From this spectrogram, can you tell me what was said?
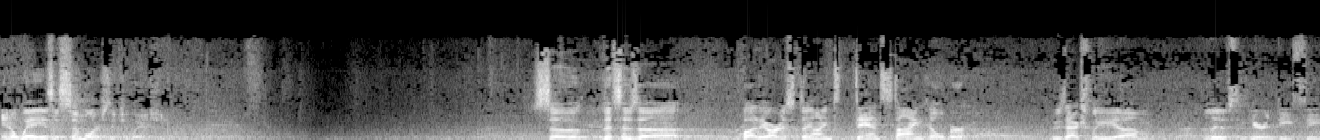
in a way is a similar situation. So this is uh, by the artist Dan Steinhilber, who's actually um, lives here in D.C.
